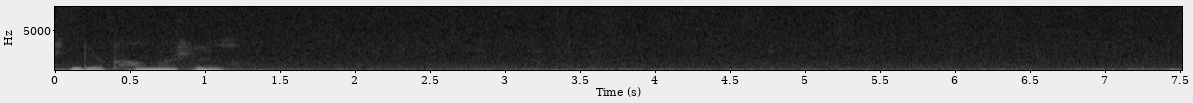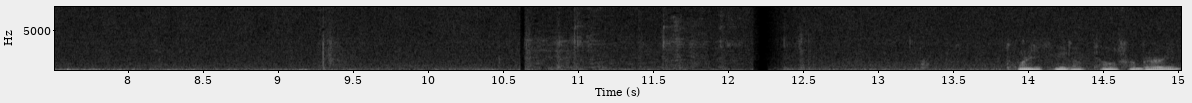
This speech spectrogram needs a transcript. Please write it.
Shouldn't be a problem where she is. Twenty feet uphill for birdie.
